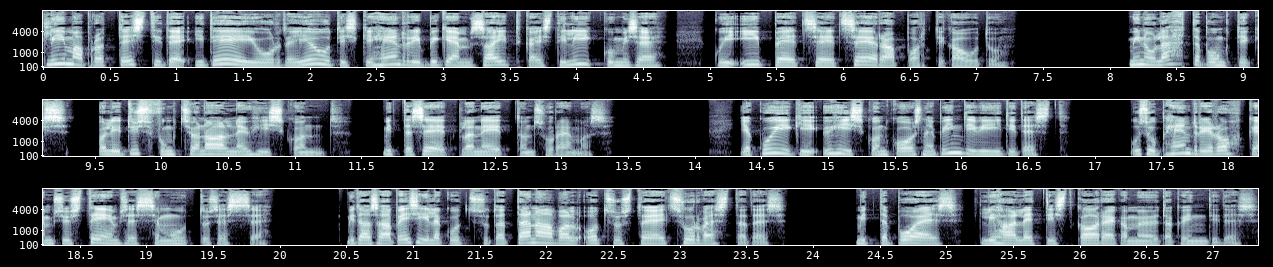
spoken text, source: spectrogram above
kliimaprotestide idee juurde jõudiski Henry pigem Zeitgeisti liikumise kui IPCC raporti kaudu. minu lähtepunktiks oli düsfunktsionaalne ühiskond mitte see, et planeet on suremas. Ja kuigi ühiskond koosneb indiviididest, usub Henry rohkem süsteemsesse muutusesse, mida saab esile kutsuda tänaval otsustajaid survestades, mitte poes lihaletist kaarega mööda kõndides.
